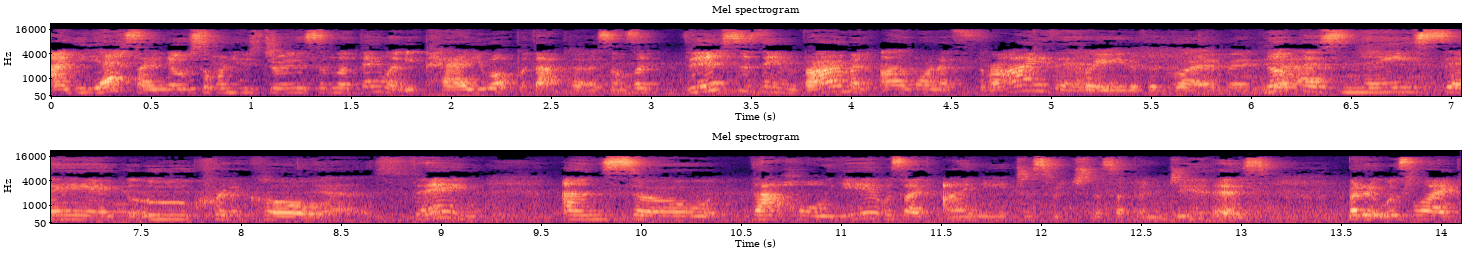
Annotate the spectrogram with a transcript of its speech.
and yes i know someone who's doing a similar thing let me pair you up with that person i was like this is the environment i want to thrive in Creative environment. not yeah. this naysaying, ooh, critical Yes. thing. And so that whole year was like, I need to switch this up and do this. But it was like,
